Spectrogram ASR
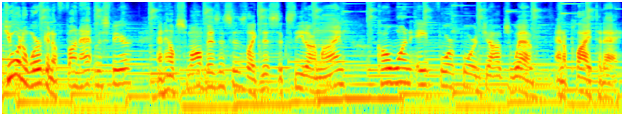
Do you want to work in a fun atmosphere and help small businesses like this succeed online? Call 1 844 JOBS Web and apply today.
